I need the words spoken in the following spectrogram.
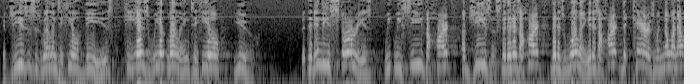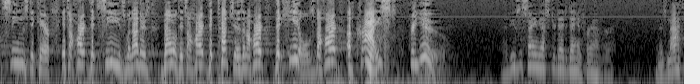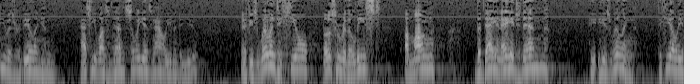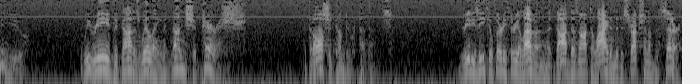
If Jesus is willing to heal these, he is willing to heal you. That in these stories, we, we see the heart of Jesus, that it is a heart that is willing. It is a heart that cares when no one else seems to care. It's a heart that sees when others don't. It's a heart that touches and a heart that heals. The heart of Christ for you. And he's the same yesterday, today, and forever. And as Matthew is revealing him as he was then, so he is now, even to you. And if he's willing to heal those who were the least among the day and age then, he, he's willing to heal even you. We read that God is willing that none should perish, but that all should come to read Ezekiel 33:11 that God does not delight in the destruction of the sinner,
